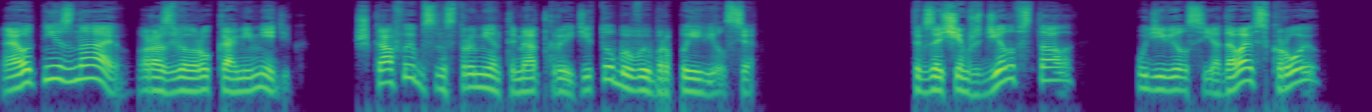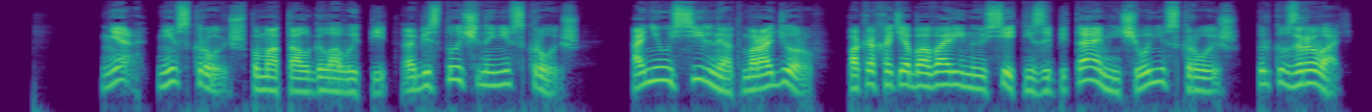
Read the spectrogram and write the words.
А вот не знаю, развел руками медик. Шкафы бы с инструментами открыть, и то бы выбор появился. «Так зачем же дело встало?» — удивился я. «Давай вскрою». «Не, не вскроешь», — помотал головой Пит. «Обесточенные не вскроешь. Они усилены от мародеров. Пока хотя бы аварийную сеть не запитаем, ничего не вскроешь. Только взрывать».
